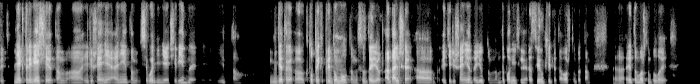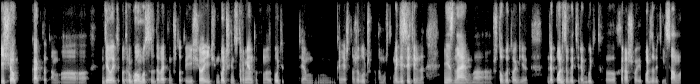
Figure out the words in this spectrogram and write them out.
есть некоторые вещи там а, и решения, они там сегодня не очевидны, и там где-то э, кто-то их придумал там и создает, а дальше а, эти решения дают там, нам дополнительные развилки для того, чтобы там э, это можно было еще как-то там а, делать по-другому, создавать там что-то еще, и чем больше инструментов у нас будет, тем, конечно же, лучше, потому что мы действительно не знаем, а, что в итоге для пользователя будет э, хорошо, и пользователь сам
